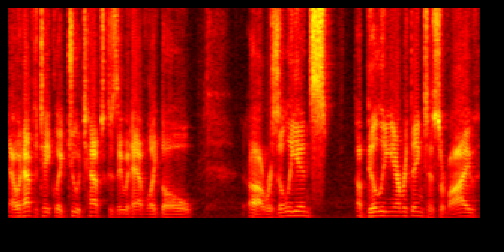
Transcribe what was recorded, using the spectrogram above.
I would have to take like two attempts because they would have like the whole uh, resilience ability and everything to survive.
